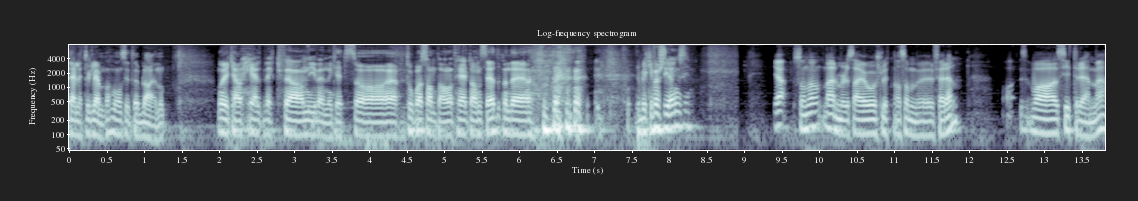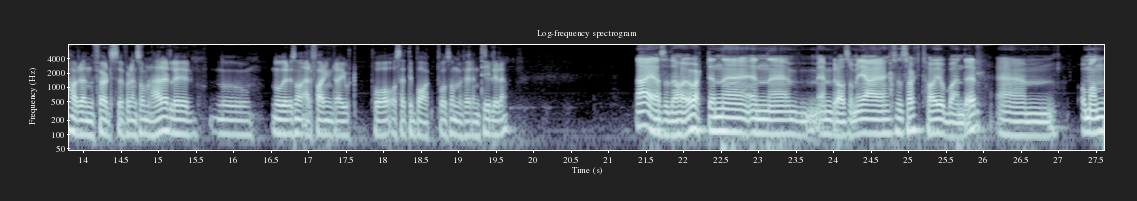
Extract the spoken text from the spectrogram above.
det er lett å glemme da, når man sitter og blar gjennom. Nå gikk jeg jo helt vekk fra ny vennekrets og tok bare samtalen et helt annet sted, men det Det blir ikke første gang, si. Ja, så nå nærmer det seg jo slutten av sommerferien. Hva sitter dere hjemme? Har dere en følelse for den sommeren her, eller noe, noe dere, sånn erfaring dere har gjort på å se tilbake på sommerferien tidligere? Nei, altså det har jo vært en, en, en bra sommer. Jeg som sagt har jobba en del. Um, og man,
